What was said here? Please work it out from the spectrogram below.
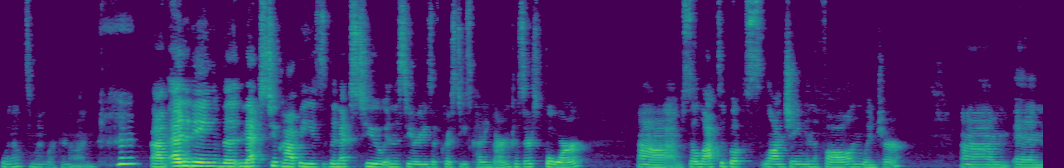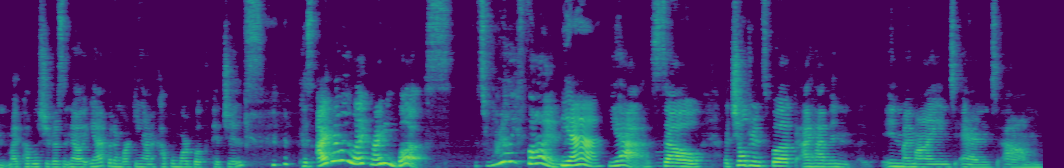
what else am I working on? um, editing the next two copies, the next two in the series of Kristy's Cutting Garden, because there's four. Um, so lots of books launching in the fall and winter. Um, and my publisher doesn't know it yet, but I'm working on a couple more book pitches because I really like writing books. It's really fun. Yeah. Yeah. So a children's book I have in in my mind, and um,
